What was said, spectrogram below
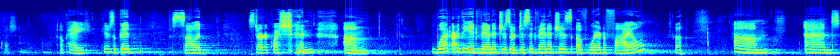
Question. Okay, here's a good, solid starter question. Um, what are the advantages or disadvantages of where to file? Um, and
